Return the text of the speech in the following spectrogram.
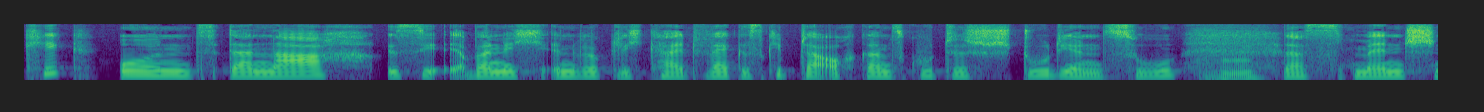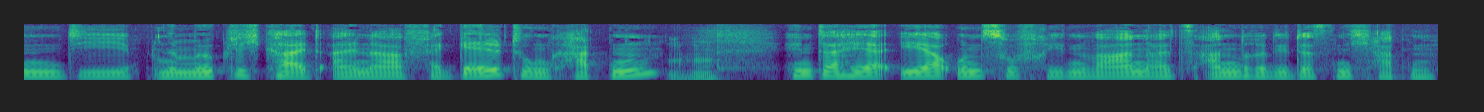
Kick und danach ist sie aber nicht in Wirklichkeit weg. Es gibt da auch ganz gute Studien zu, mhm. dass Menschen, die eine Möglichkeit einer Vergeltung hatten, mhm. hinterher eher unzufrieden waren als andere, die das nicht hatten.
